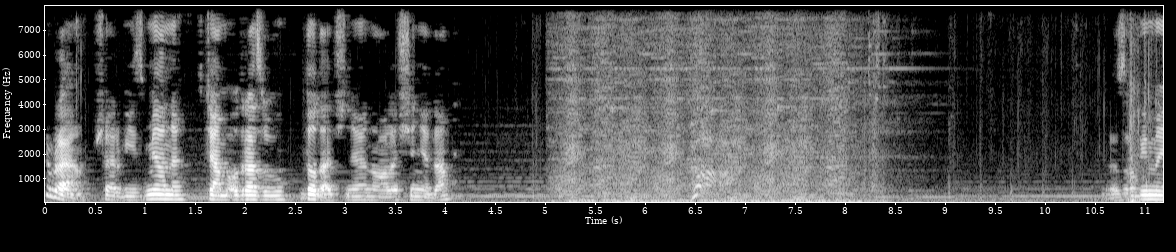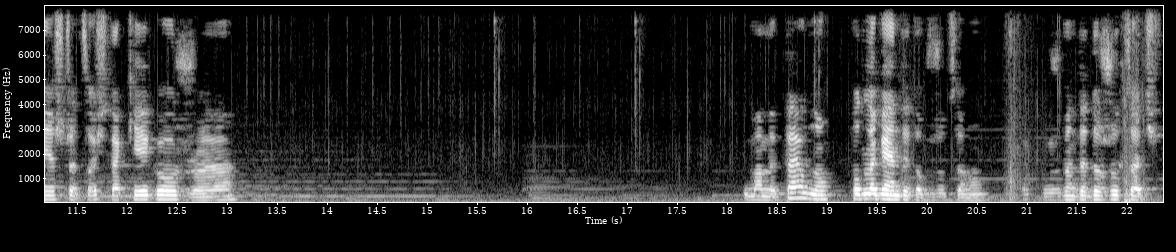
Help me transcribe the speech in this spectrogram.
Dobra, przerwij zmiany. Chciałam od razu dodać, nie? No ale się nie da. Zrobimy jeszcze coś takiego, że... Tu mamy pełno. Pod legendy to wrzucę. Tak, już będę dorzucać.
